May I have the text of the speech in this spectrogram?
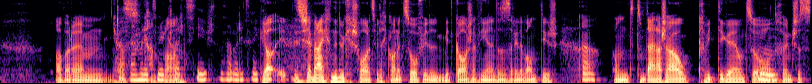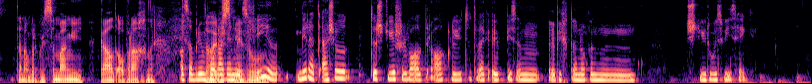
Aber, ähm, ja, Das es haben wir jetzt nicht Plan. gehört, Steve. Das haben wir jetzt nicht Ja, gehört. es ist eben eigentlich nicht wirklich schwarz, weil ich gar nicht so viel mit Gagen verdiene, dass es relevant ist. Ah, Und zum Teil hast du auch Quittungen und so Mhm. und könntest es dann aber eine gewisse Menge Geld abrechnen. also aber im Fall wegen nicht so- viel. Mir hat auch schon der Steuerverwalter angerufen wegen etwas, ähm, ob ich da noch einen Steuerausweis habe.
